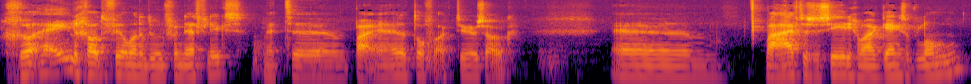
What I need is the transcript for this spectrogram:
gro- een hele grote film aan het doen voor Netflix. Met eh, een paar hele toffe acteurs ook. Ehm, maar hij heeft dus een serie gemaakt, Gangs of London.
